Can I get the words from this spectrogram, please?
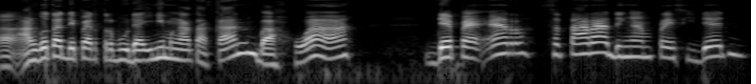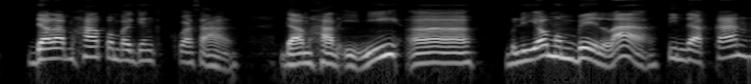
Uh, anggota DPR termuda ini mengatakan bahwa DPR setara dengan presiden dalam hal pembagian kekuasaan. Dalam hal ini beliau membela tindakan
